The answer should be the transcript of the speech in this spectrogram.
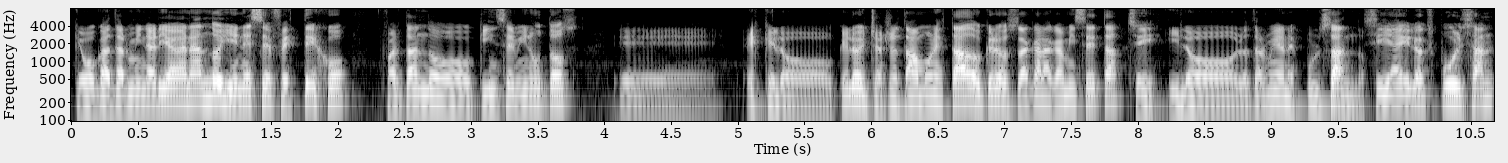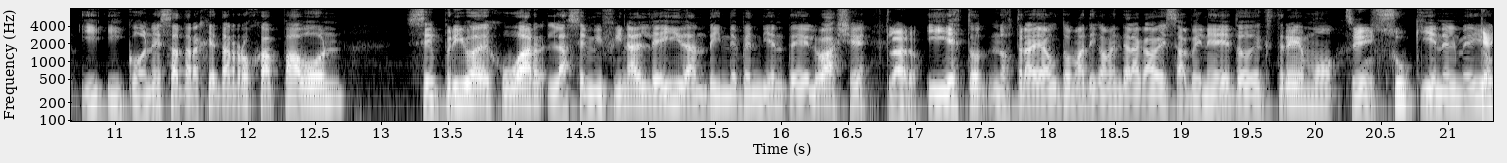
que Boca terminaría ganando y en ese festejo faltando 15 minutos, eh, es que lo, que lo echan. Ya estaba amonestado, creo, saca la camiseta Sí. y lo, lo terminan expulsando. Sí, ahí lo expulsan y, y con esa tarjeta roja Pavón se priva de jugar la semifinal de ida ante Independiente del Valle. Claro. Y esto nos trae automáticamente a la cabeza Benedetto de extremo, Sí. Suki en el medio Que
